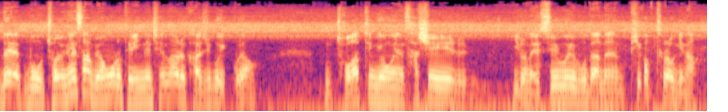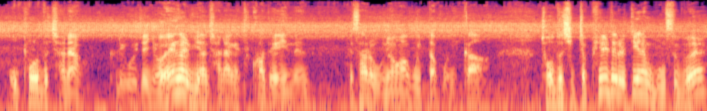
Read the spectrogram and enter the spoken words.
네, 뭐 저희 회사 명으로 돼 있는 채널을 가지고 있고요. 음, 저 같은 경우에는 사실 이런 SUV보다는 픽업 트럭이나 오프로드 차량 그리고 이제 여행을 위한 차량에 특화되어 있는 회사를 운영하고 있다 보니까 저도 직접 필드를 뛰는 모습을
